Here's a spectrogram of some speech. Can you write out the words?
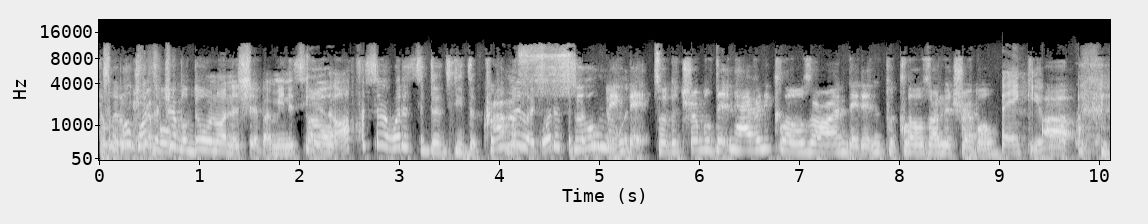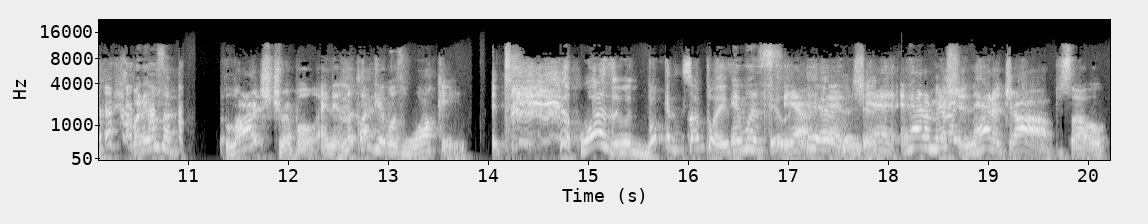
The so little what, what's the Tribble doing on the ship? I mean, is he So- an officer? What is it? Is he the I'm crewman? Like, what is the Tribble assuming doing? that so the tribble didn't have any clothes on. They didn't put clothes on the tribble. Thank you. Uh, but it was a large tribble, and it looked like it was walking. It, it was. It was booking someplace. It was It- yeah, it had and yeah, it had a mission. It had a job. So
